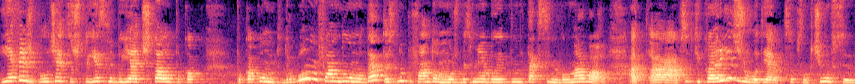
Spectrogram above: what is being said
и опять же, получается, что если бы я читала по как по какому-то другому фандому, да, то есть, ну, по фандому, может быть, меня бы это не так сильно волновало. А, а, а все-таки Кариджу, вот я, собственно, к чему все,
